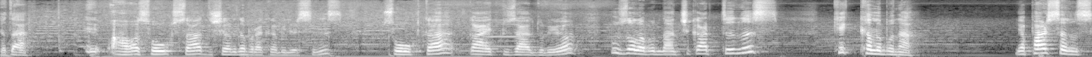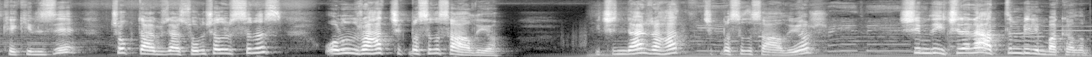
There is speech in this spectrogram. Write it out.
Ya da e, hava soğuksa dışarıda bırakabilirsiniz. Soğukta gayet güzel duruyor. Buzdolabından çıkarttığınız kek kalıbına yaparsanız kekinizi çok daha güzel sonuç alırsınız. Onun rahat çıkmasını sağlıyor. İçinden rahat çıkmasını sağlıyor. Şimdi içine ne attım bilin bakalım.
